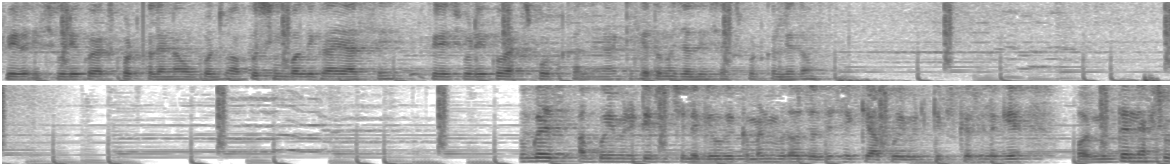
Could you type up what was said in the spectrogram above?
फिर इस वीडियो को एक्सपोर्ट कर लेना, ऊपर जो आपको सिंबल दिख रहा है यहाँ से, फिर इस वीडियो को एक्सपोर्ट कर लेना, ठीक है? तो मैं जल्दी से एक्सपोर्ट कर लेता हूँ। तो गाइस आपको ये मेरी टिप्स अच्छी लगी होगी कमेंट में बताओ जल्दी से कि आपको ये मेरी टिप्स कैसे लगे और मिलते हैं नेक्स्ट वीडियो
